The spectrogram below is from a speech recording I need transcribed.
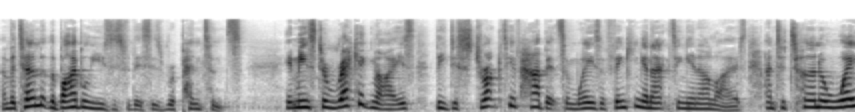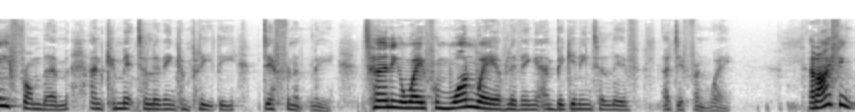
And the term that the Bible uses for this is repentance. It means to recognize the destructive habits and ways of thinking and acting in our lives and to turn away from them and commit to living completely differently. Turning away from one way of living and beginning to live a different way. And I think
